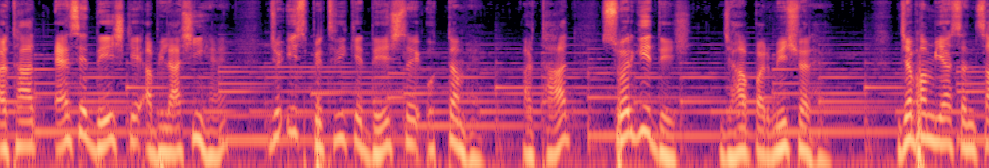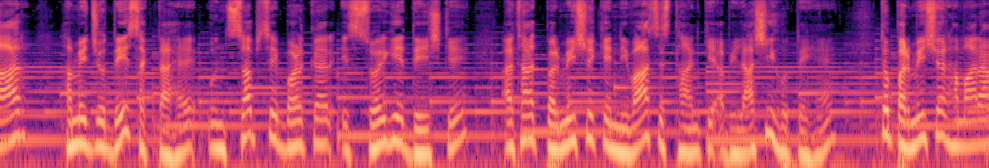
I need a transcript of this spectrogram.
अर्थात ऐसे देश के अभिलाषी हैं जो इस पृथ्वी के देश से उत्तम है, अर्थात स्वर्गीय देश, जहाँ परमेश्वर है। जब हम यह संसार हमें जो दे सकता है, उन सबसे बढ़कर इस स्वर्गीय देश के अर्थात परमेश्वर के निवास स्थान के अभिलाषी होते हैं तो परमेश्वर हमारा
